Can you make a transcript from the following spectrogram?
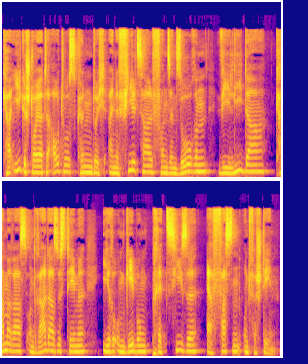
KI-gesteuerte Autos können durch eine Vielzahl von Sensoren wie LIDAR, Kameras und Radarsysteme ihre Umgebung präzise erfassen und verstehen.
